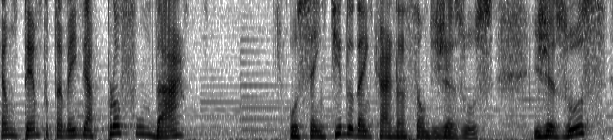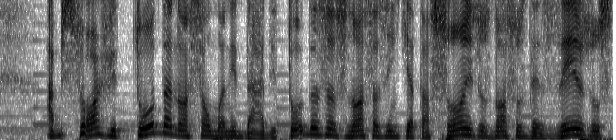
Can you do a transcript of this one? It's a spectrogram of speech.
é um tempo também de aprofundar o sentido da encarnação de Jesus. E Jesus absorve toda a nossa humanidade, todas as nossas inquietações, os nossos desejos,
